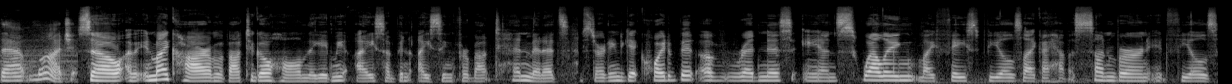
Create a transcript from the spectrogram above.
that much. So I'm in my car. I'm about to go home. They gave me ice. I've been icing for about 10 minutes. I'm starting to get quite a bit of redness and swelling. My face feels like I have a sunburn. It feels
